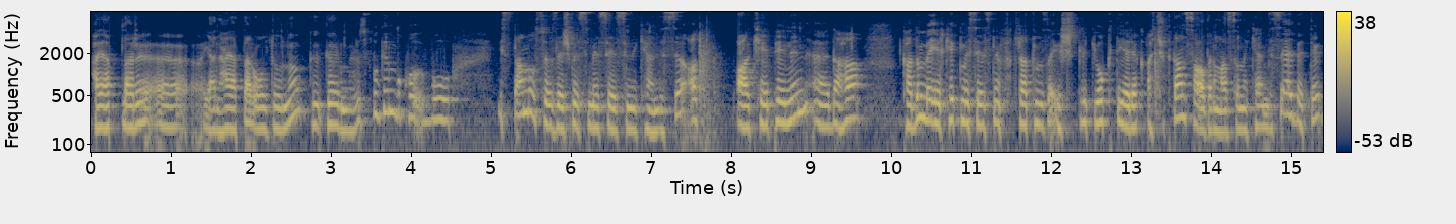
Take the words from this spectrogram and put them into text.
hayatları yani hayatlar olduğunu görmüyoruz. Bugün bu bu İstanbul Sözleşmesi meselesini kendisi AKP'nin e, daha kadın ve erkek meselesine fıtratımıza eşitlik yok diyerek açıktan saldırmasını kendisi elbette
